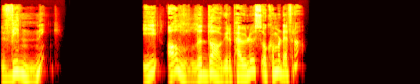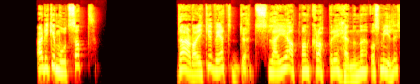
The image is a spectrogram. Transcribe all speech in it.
vinning? I alle dager, Paulus, og kommer det fra? Er det ikke motsatt? Det er da ikke ved et dødsleie at man klapper i hendene og smiler.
